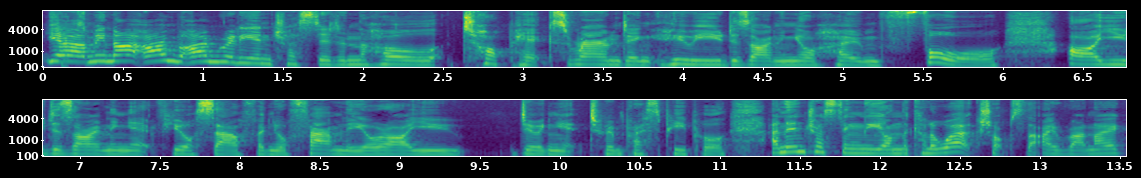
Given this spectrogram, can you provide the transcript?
Yeah, I mean, I, I'm I'm really interested in the whole topic surrounding who are you designing your home for? Are you designing it for yourself and your family, or are you doing it to impress people? And interestingly, on the color workshops that I run, I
